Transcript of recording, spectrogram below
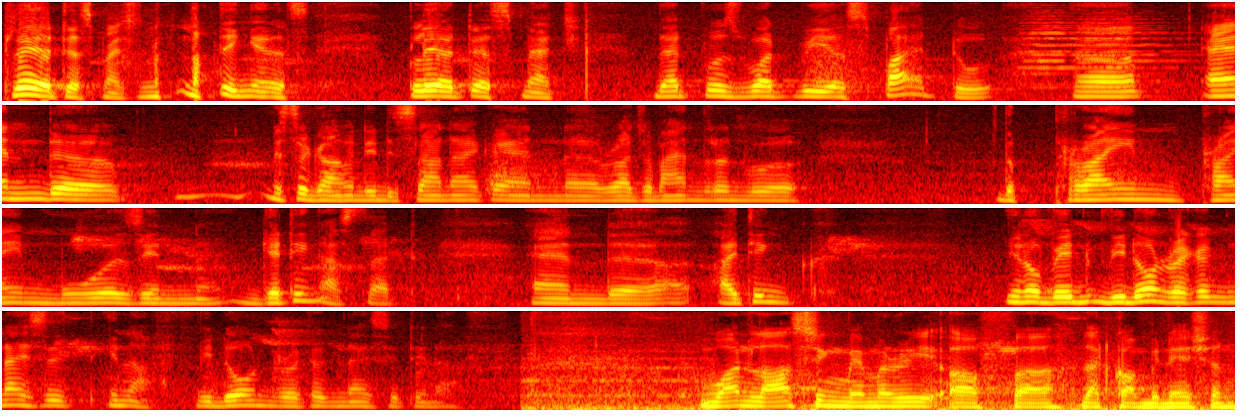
play a test match, nothing else, play a test match. That was what we aspired to. Uh, and uh, Mr. Gamini Dissanayake and uh, Rajamahendran were the prime, prime movers in getting us that. And uh, I think, you know, we, we don't recognize it enough. We don't recognize it enough. One lasting memory of uh, that combination,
